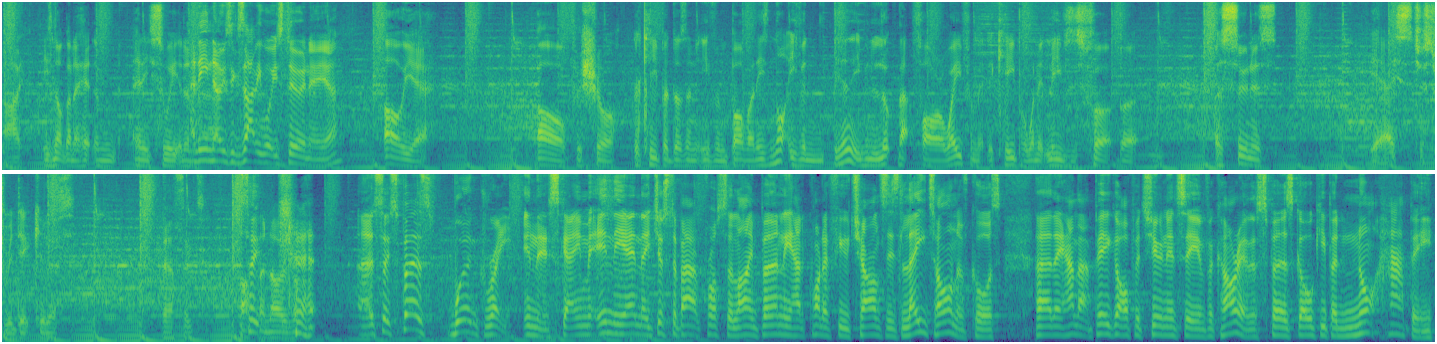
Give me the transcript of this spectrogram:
Aye. He's not going to hit them any sweeter than And he knows exactly what he's doing here, yeah? Oh, yeah. Oh, for sure. The keeper doesn't even bother. And he's not even, he doesn't even look that far away from it, the keeper, when it leaves his foot. But as soon as, yeah, it's just ridiculous. Perfect. Up so, and over. Uh, so Spurs weren't great in this game. In the end, they just about crossed the line. Burnley had quite a few chances. Late on, of course, uh, they had that big opportunity. in Vicario, the Spurs goalkeeper, not happy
